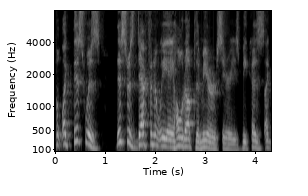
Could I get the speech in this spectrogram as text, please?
But like this was this was definitely a hold up the mirror series because like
